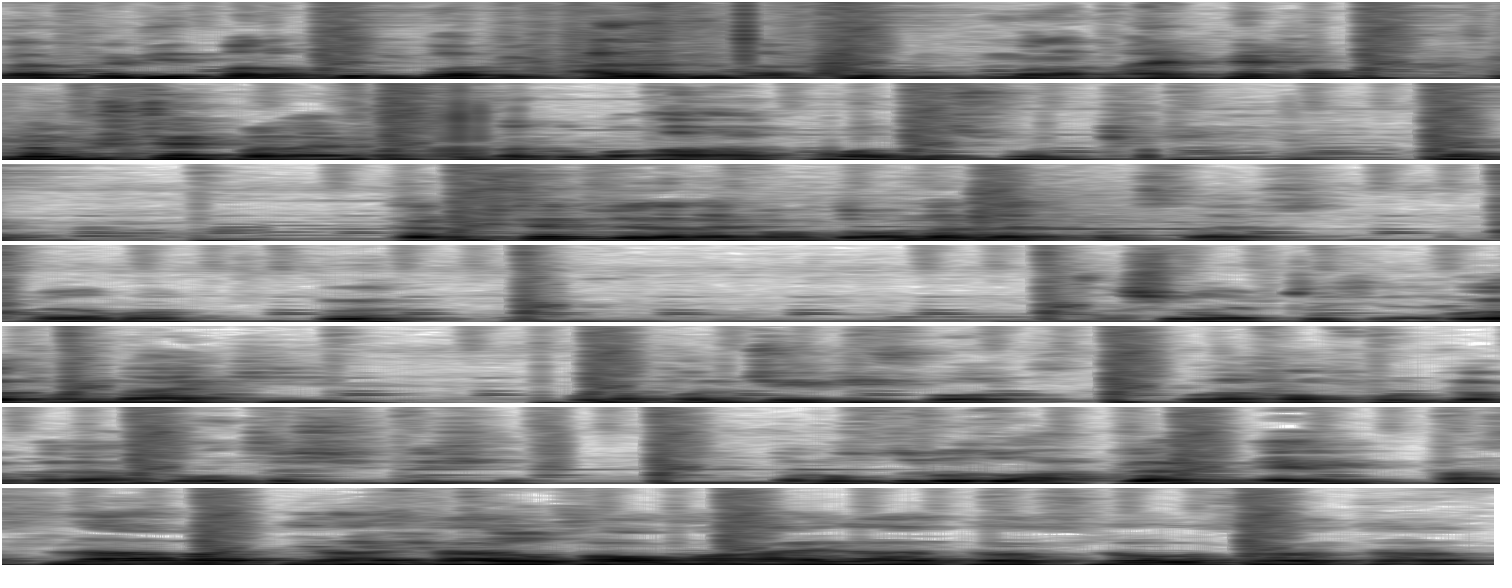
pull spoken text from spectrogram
Dann verliert man auch den Überblick. Alle sind am gucken. Und man hat ein Paper und dann bestellt man einfach so. Dann guckt man, ah, guck mal, der Schuh. Zack. Dann bestellst du ja dann einfach auf der Online-Seite von Snipes. Ja, Mann. Ne? Das ist schon heftig, ey. Oder von Nike. Oder von JD Sports. Oder von Footlocker. Da hast du unterschiedliche. Da musst du nur so abgleichen, ey. Was labert ihr, Alter? aus? Bau mal ein, Alter. Was ist los, Alter?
